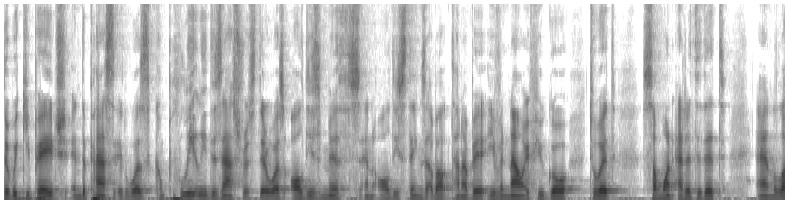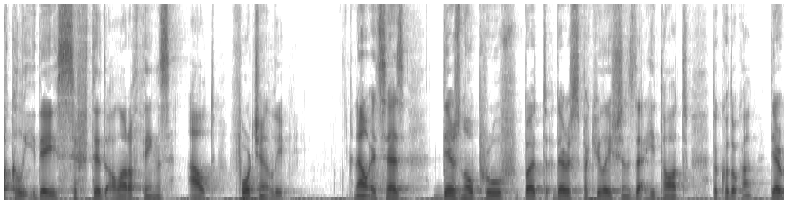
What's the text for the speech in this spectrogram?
the wiki page in the past it was completely disastrous. There was all these myths and all these things about tanabe. Even now if you go to it someone edited it and luckily they sifted a lot of things out fortunately. Now it says there's no proof but there is speculations that he taught the kodokan. There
